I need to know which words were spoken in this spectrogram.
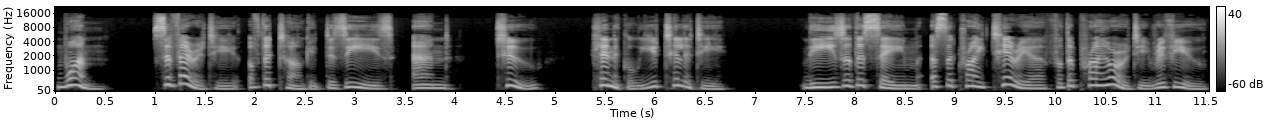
1. Severity of the target disease, and 2. Clinical utility. These are the same as the criteria for the priority review.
